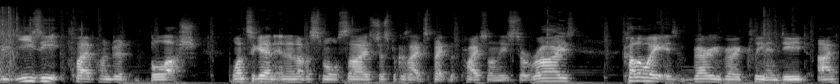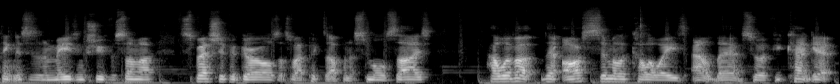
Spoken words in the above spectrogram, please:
the Yeezy 500 Blush. Once again, in another small size, just because I expect the price on these to rise. Colorway is very, very clean indeed. I think this is an amazing shoe for summer, especially for girls. That's why I picked it up in a small size. However, there are similar colorways out there. So if you can't get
